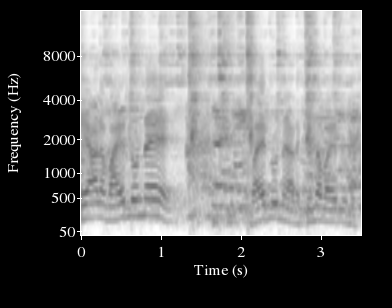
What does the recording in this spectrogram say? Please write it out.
ఏ ఆడ వైర్లు ఉన్నాయి? వైర్లు ఉన్నాయి ఆడ. కింద వైర్లు ఉన్నాయి.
